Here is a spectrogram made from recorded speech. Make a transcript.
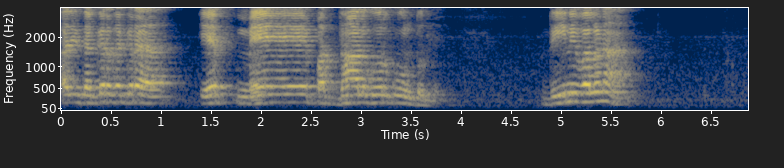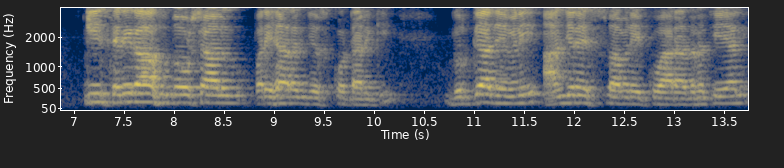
అది దగ్గర దగ్గర ఏ మే పద్నాలుగు వరకు ఉంటుంది. దీని వలన ఈ శని రాహు దోషాలు పరిహారం చేసుకోవటానికి దుర్గాదేవిని ఆంజనేయ స్వామిని ఎక్కువ ఆరాధన చేయాలి.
